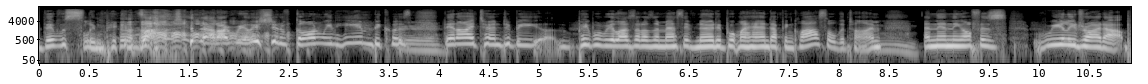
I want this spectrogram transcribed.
There was slim pickings after that. I really should have gone with him because then I turned to be. Uh, people realised that I was a massive nerd who put my hand up in class all the time, mm. and then the offers really dried up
